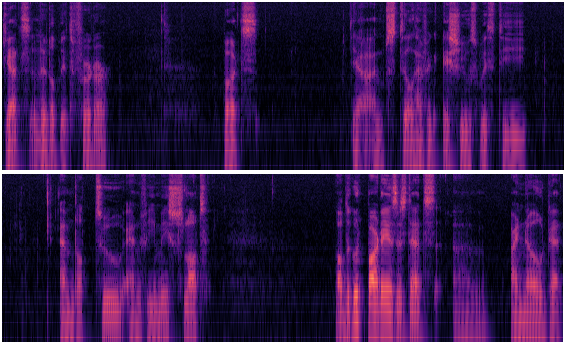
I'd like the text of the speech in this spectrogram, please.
get a little bit further, but yeah, I'm still having issues with the M.2 NVMe slot. Well, the good part is, is that um, I know that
